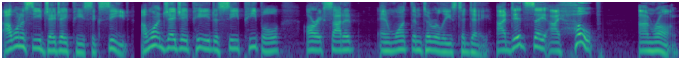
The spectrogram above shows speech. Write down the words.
I want to see JJP succeed. I want JJP to see people are excited and want them to release today. I did say I hope I'm wrong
